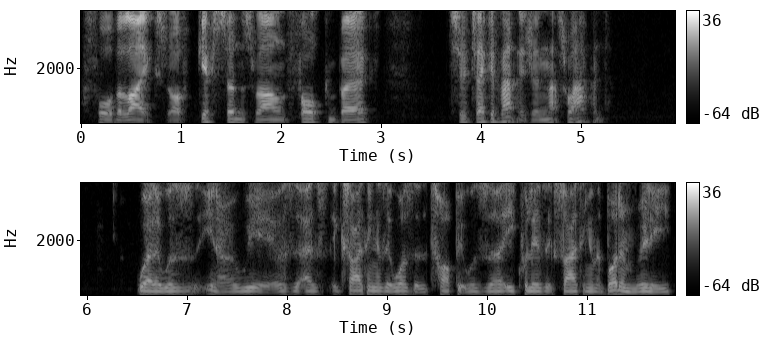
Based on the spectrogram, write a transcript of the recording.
for the likes of GIF Sundsvall and Falkenberg to take advantage, and that's what happened well, it was you know we it was as exciting as it was at the top. It was uh, equally as exciting at the bottom, really.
